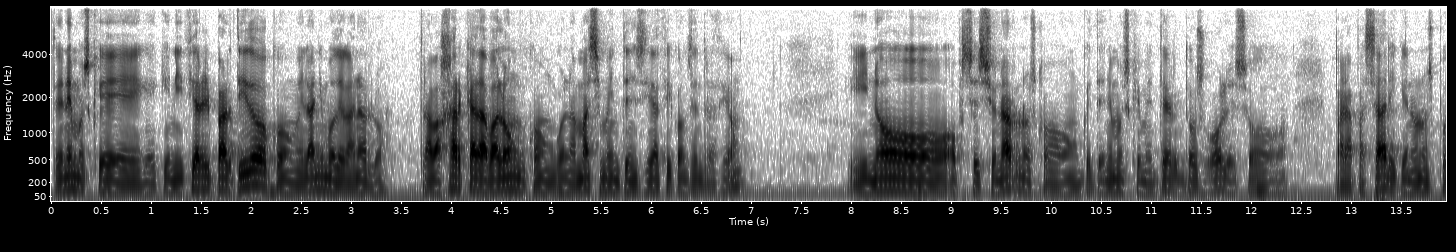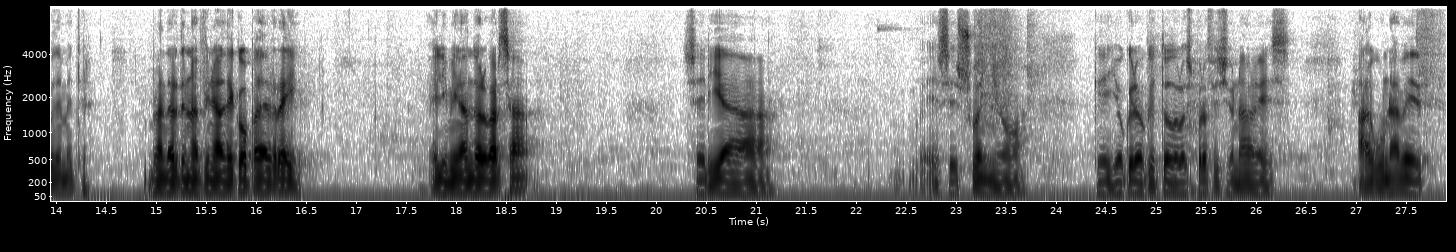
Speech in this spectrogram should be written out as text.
Tenemos que, iniciar el partido con el ánimo de ganarlo. Trabajar cada balón con, la máxima intensidad y concentración y no obsesionarnos con que tenemos que meter dos goles o para pasar y que no nos puede meter. Plantarte una final de Copa del Rey eliminando al Barça sería ese sueño que yo creo que todos los profesionales alguna vez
